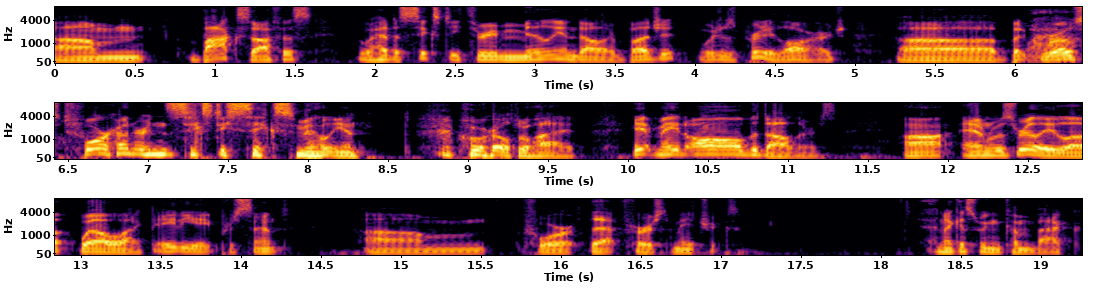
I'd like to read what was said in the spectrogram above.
Um, box office who had a $63 million budget, which is pretty large, uh, but grossed 466 million worldwide. It made all the dollars uh, and was really lo- well liked, 88% um, for that first Matrix. And I guess we can come back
